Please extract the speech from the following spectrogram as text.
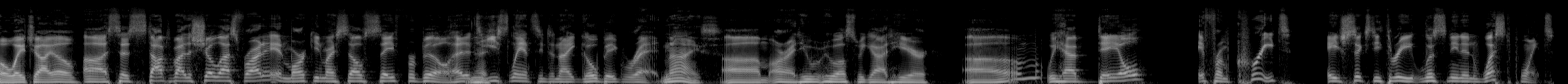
OHIO. Uh, says, stopped by the show last Friday and marking myself safe for Bill. Headed Nice. to East Lansing tonight. Go Big Red. Nice. Um, all right, who who else we got here? Um, we have Dale from Crete, age 63, listening in West Point.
